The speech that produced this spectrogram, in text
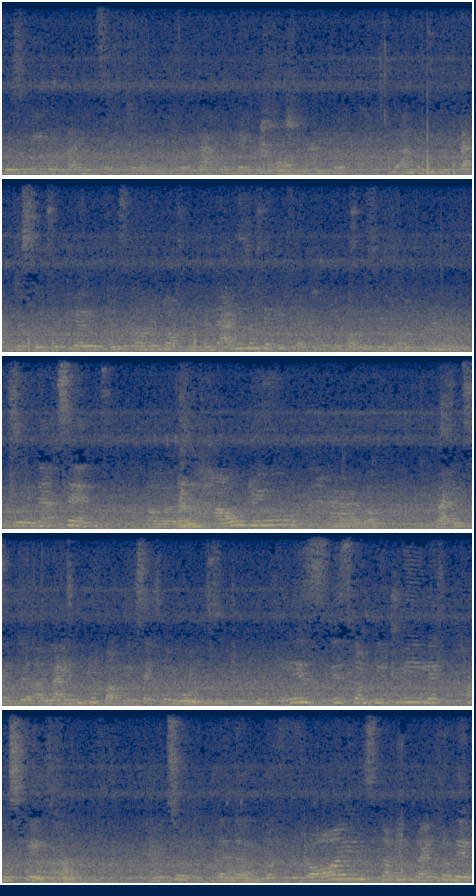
vis-a-vis the private sector the lack of regulation and the, the unethical practices, the clear government document, and that doesn't get reflected in the policy at all. So in that sense, uh, how do you have a private sector aligned to public sector goals is is completely like misplaced. And so the, the, the flaw is coming right from there,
